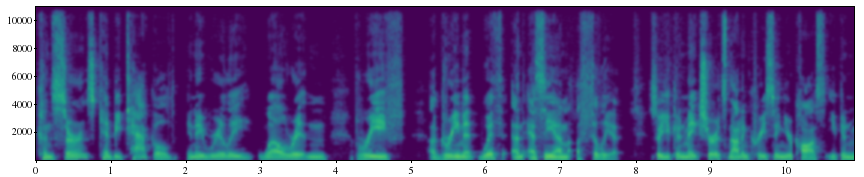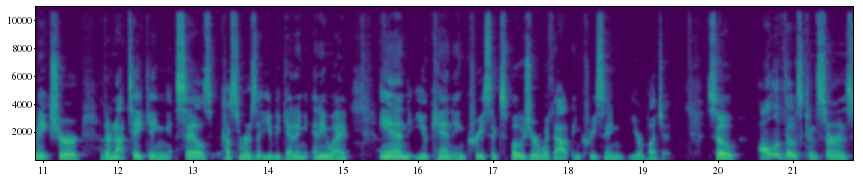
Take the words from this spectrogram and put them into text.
concerns can be tackled in a really well written, brief agreement with an SEM affiliate. So you can make sure it's not increasing your costs. You can make sure they're not taking sales customers that you'd be getting anyway. And you can increase exposure without increasing your budget. So all of those concerns,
